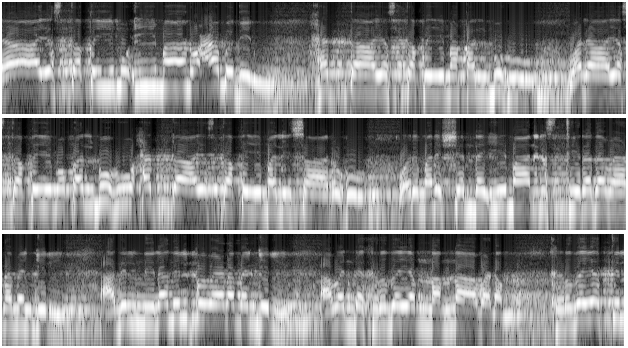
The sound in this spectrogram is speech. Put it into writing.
ലാ യസ്തഖീമു ഈമാനു അബ്ദിൻ. ഹത്താ يستقيم قلبه ولا يستقيم قلبه حتى يستقيم لسانه. ഒരു മനുഷ്യന്റെ ഈമാനിൽ സ്ഥിരത വേണമെങ്കിൽ അതിൽ നിലനിൽപ്പ് വേണമെങ്കിൽ അവന്റെ ഹൃദയം നന്നാവണം. ഹൃദയത്തിൽ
